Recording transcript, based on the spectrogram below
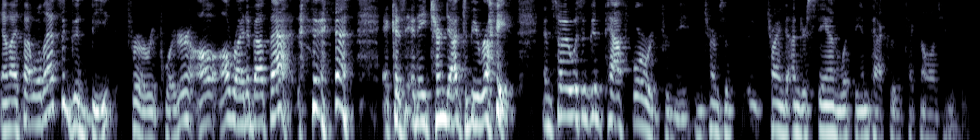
And I thought, well, that's a good beat for a reporter. I'll, I'll write about that. Because and he turned out to be right. And so it was a good path forward for me in terms of trying to understand what the impact of the technology would be.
